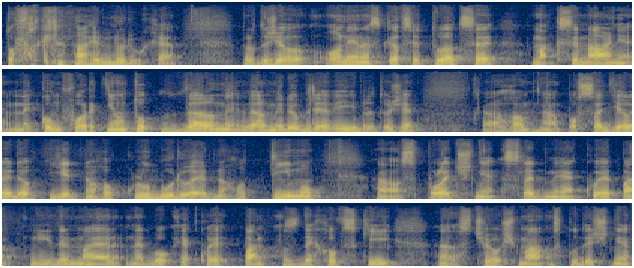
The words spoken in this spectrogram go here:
to fakt nemá jednoduché, protože on je dneska v situaci maximálně nekomfortní. On to velmi, velmi dobře ví, protože ho posadili do jednoho klubu, do jednoho týmu společně s lidmi, jako je pan Niedermayer nebo jako je pan Zdechovský, z čehož má skutečně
